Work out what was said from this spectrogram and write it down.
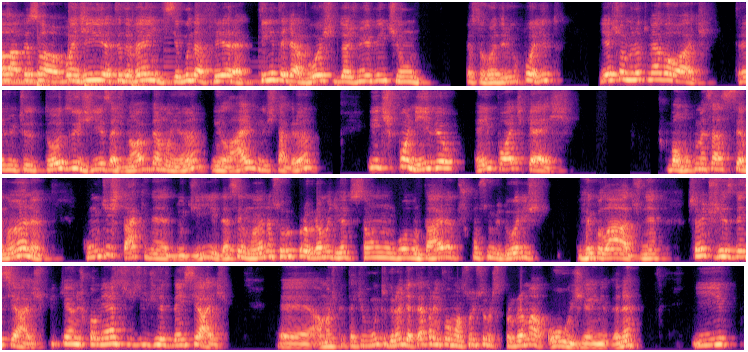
Olá, pessoal. Bom dia, tudo bem? Segunda-feira, 30 de agosto de 2021. Eu sou Rodrigo Polito e este é o Minuto Megawatt, transmitido todos os dias às 9 da manhã, em live no Instagram e disponível em podcast. Bom, vamos começar essa semana com um destaque né, do dia e da semana sobre o programa de redução voluntária dos consumidores regulados, né, principalmente os residenciais, pequenos comércios e os residenciais. É, há uma expectativa muito grande até para informações sobre esse programa hoje ainda, né? E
